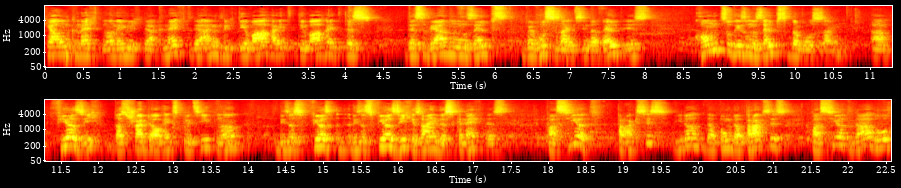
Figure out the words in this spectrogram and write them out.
Herr und Knecht, ne? nämlich der Knecht, der eigentlich die Wahrheit, die Wahrheit des, des Werden Selbstbewusstseins in der Welt ist, kommt zu diesem Selbstbewusstsein. Ähm, für sich, das schreibt er auch explizit, ne? dieses, für, dieses Für sich Sein des Knechtes passiert Praxis, wieder der Punkt der Praxis, passiert dadurch,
